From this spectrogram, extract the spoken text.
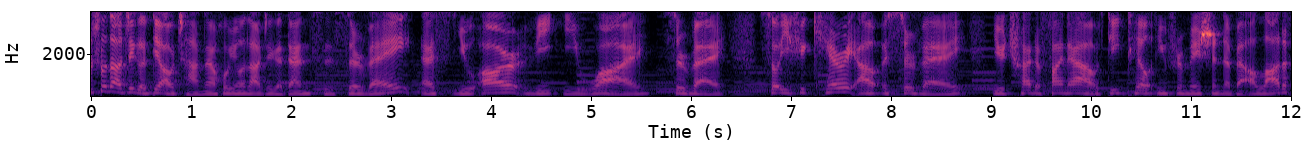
们说到这个调查呢，会用到这个单词 survey，s u r v e y，survey。So if you carry out a survey, you try to find out detailed information about a lot of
